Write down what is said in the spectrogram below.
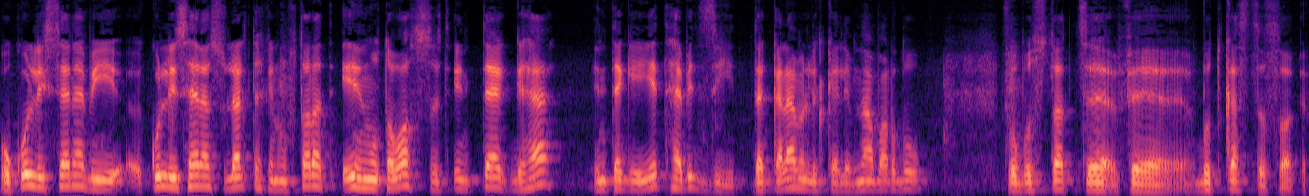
وكل سنة بي... كل سنة سلالتك المفترض إيه متوسط إنتاجها إنتاجيتها بتزيد. ده الكلام اللي اتكلمناه برضو في بوستات في بودكاست سابق.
